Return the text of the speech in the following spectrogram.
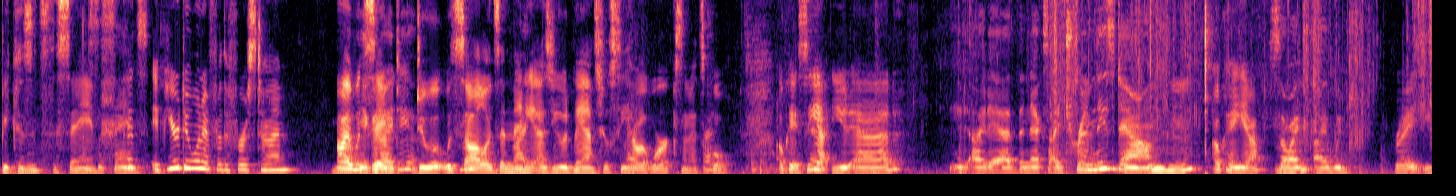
because it's the same. Mm-hmm. the same. It's- if you're doing it for the first time, Might I would say idea. Mm-hmm. do it with solids, and then Right. as you advance, you'll see how it works, and it's cool. Okay, so yeah, you'd add. I'd add the next. I'd trim these down, mm-hmm. Okay, yeah, so I, I would right. You,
